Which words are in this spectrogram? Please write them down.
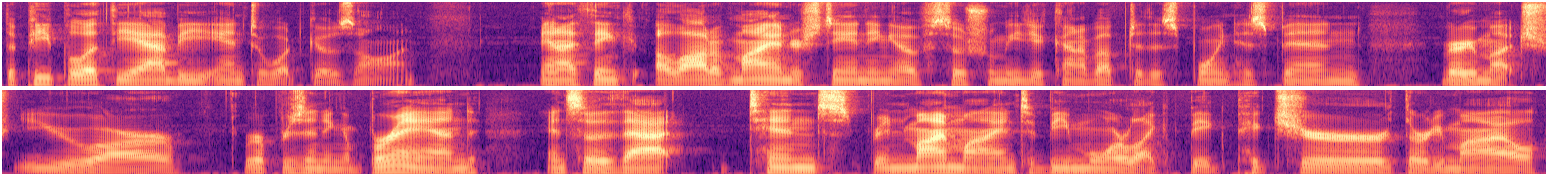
the people at the abbey and to what goes on. And I think a lot of my understanding of social media kind of up to this point has been very much you are representing a brand and so that tends in my mind to be more like big picture 30 mile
